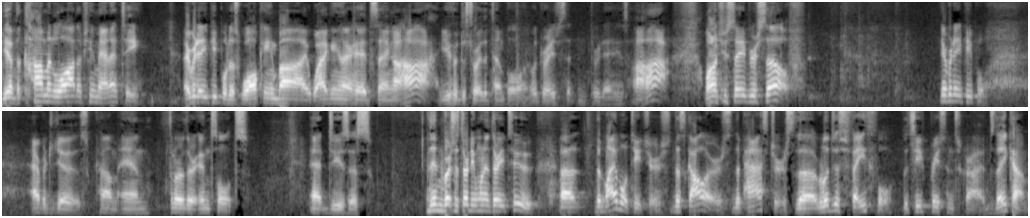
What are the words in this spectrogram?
You have the common lot of humanity. Everyday people just walking by, wagging their heads, saying, Aha, you who destroyed the temple and would raise it in three days. Aha, why don't you save yourself? Everyday people, average Joes, come and throw their insults at Jesus. Then verses 31 and 32, uh, the Bible teachers, the scholars, the pastors, the religious faithful, the chief priests and scribes, they come.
